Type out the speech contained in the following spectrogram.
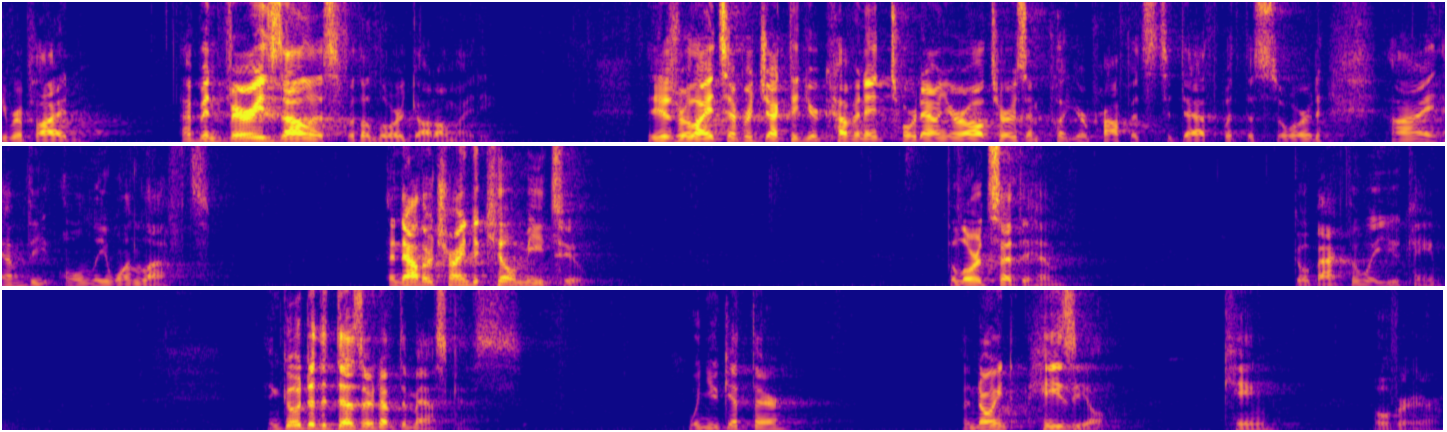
He replied, I've been very zealous for the Lord God Almighty. The Israelites have rejected your covenant, tore down your altars, and put your prophets to death with the sword. I am the only one left. And now they're trying to kill me too. The Lord said to him, Go back the way you came, and go to the desert of Damascus. When you get there, Anoint Hazael king over Aram.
